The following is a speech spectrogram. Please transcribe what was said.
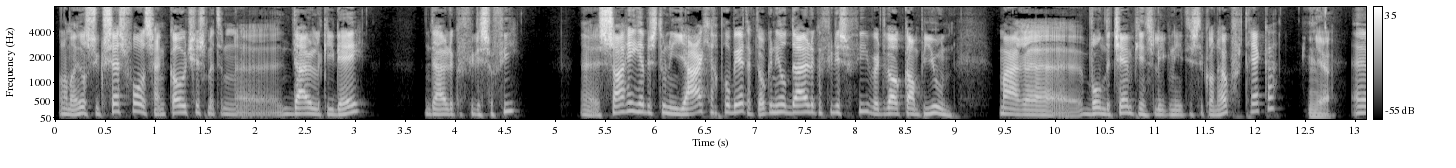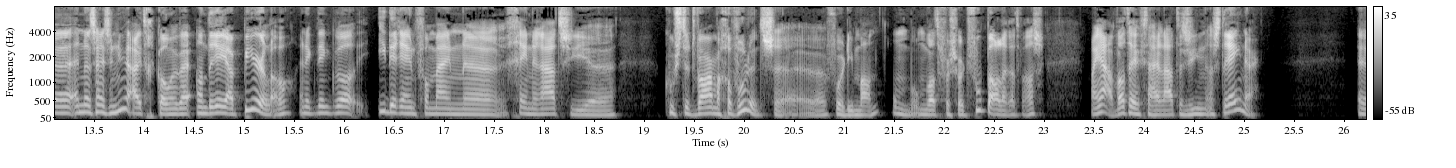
Allemaal heel succesvol. Het zijn coaches met een eh, duidelijk idee. Een duidelijke filosofie. Eh Sarri hebben ze toen een jaartje geprobeerd. Heeft ook een heel duidelijke filosofie. Werd wel kampioen. Maar won de Champions League niet. Dus die kon ook vertrekken. ja. En dan zijn ze nu uitgekomen bij Andrea Pirlo. En ik denk wel, iedereen van mijn generatie koestert warme gevoelens eh, voor die man. Om, om wat voor soort voetballer het was. Maar ja, wat heeft hij laten zien als trainer? Eh,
